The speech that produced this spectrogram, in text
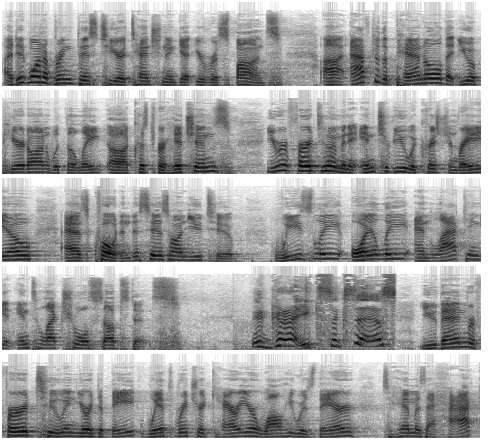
I did want to bring this to your attention and get your response. Uh, after the panel that you appeared on with the late uh, Christopher Hitchens, you referred to him in an interview with Christian Radio as, quote, and this is on YouTube, Weasley, oily, and lacking in intellectual substance. Great success! You then referred to in your debate with Richard Carrier while he was there to him as a hack.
